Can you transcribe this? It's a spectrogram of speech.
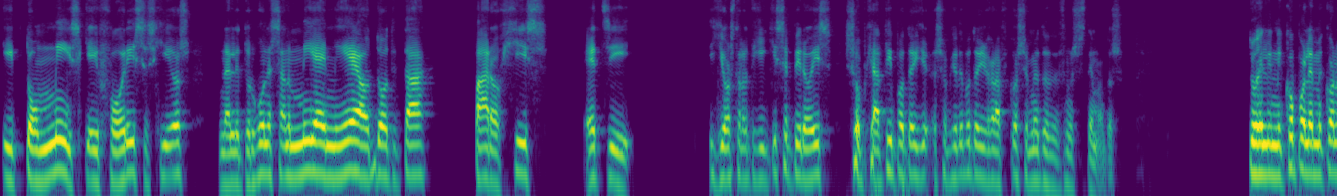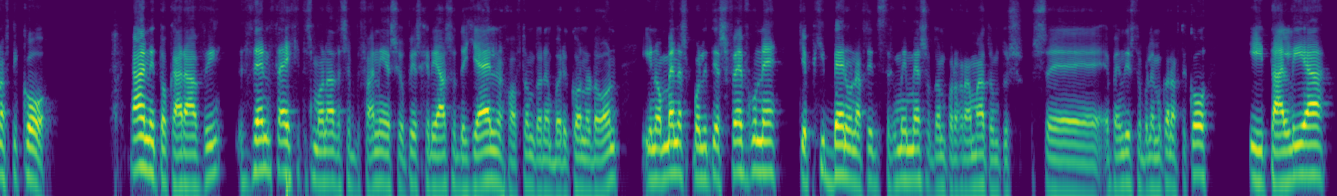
οι τομείς και οι φορείς ισχύως να λειτουργούν σαν μία ενιαία οντότητα παροχής γεωστρατηγικής επιρροής σε, οποιαδήποτε, σε οποιοδήποτε γεωγραφικό σημείο του διεθνούς συστήματος. Το ελληνικό πολεμικό ναυτικό κάνει το καράβι, δεν θα έχει τις μονάδες επιφανείας οι οποίες χρειάζονται για έλεγχο αυτών των εμπορικών ροών. Οι Ηνωμένες Πολιτείες φεύγουν και ποιοι μπαίνουν αυτή τη στιγμή μέσω των προγραμμάτων τους σε επενδύσεις στο πολεμικό ναυτικό, η Ιταλία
